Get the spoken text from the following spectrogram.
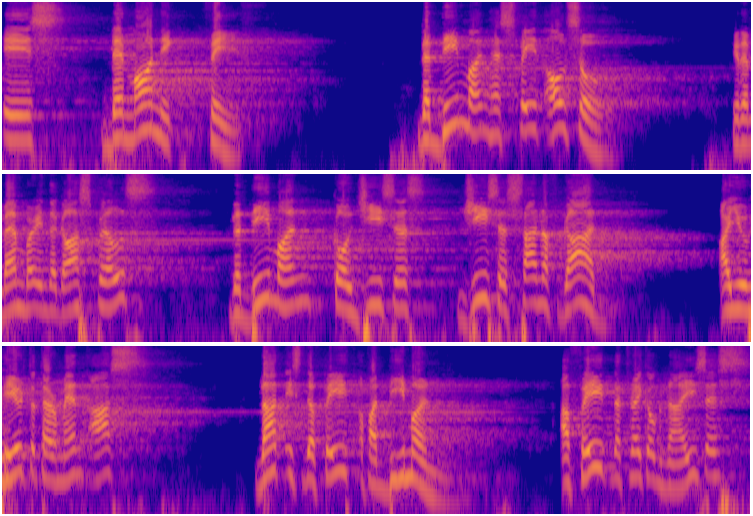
is demonic faith. The demon has faith also. You remember in the Gospels, the demon called Jesus, Jesus, Son of God. Are you here to torment us? That is the faith of a demon. A faith that recognizes,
